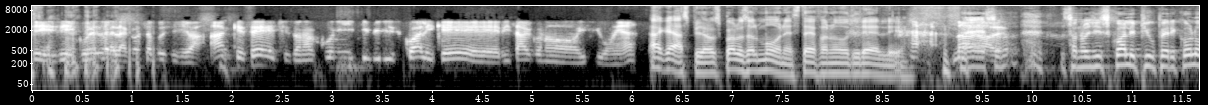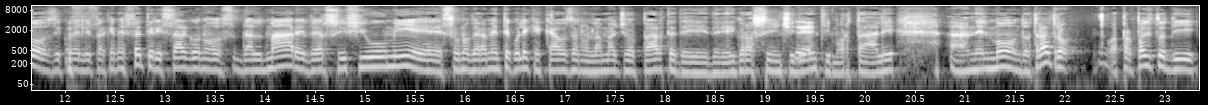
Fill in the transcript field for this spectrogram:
Sì, sì, quella è la cosa positiva. Anche se ci sono alcuni tipi di squali che risalgono i fiumi. Eh. Ah, caspita, lo squalo salmone, Stefano Tirelli. no, eh, sono, sono, gli squali più pericolosi quelli, perché in effetti risalgono dal mare verso i fiumi e sono veramente quelli che causano la maggior parte dei, dei grossi incidenti sì. mortali uh, nel mondo mondo. Tra l'altro, a proposito di,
